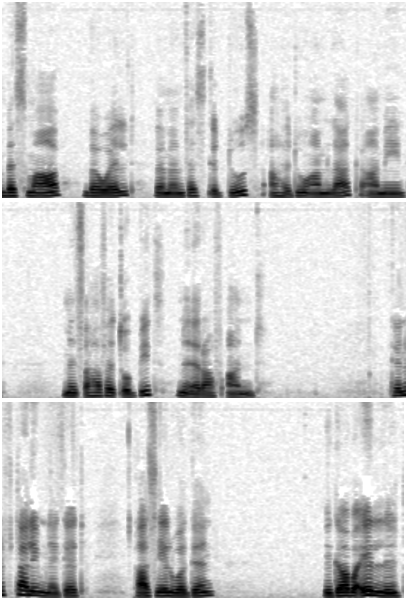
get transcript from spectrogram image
በስመ አብ በወልድ በመንፈስ ቅዱስ አህዱ አምላክ አሜን። መጽሐፈ ጦቢት ምዕራፍ አንድ ከንፍታሌም ነገድ ከአሴል ወገን የጋባኤል ልጅ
